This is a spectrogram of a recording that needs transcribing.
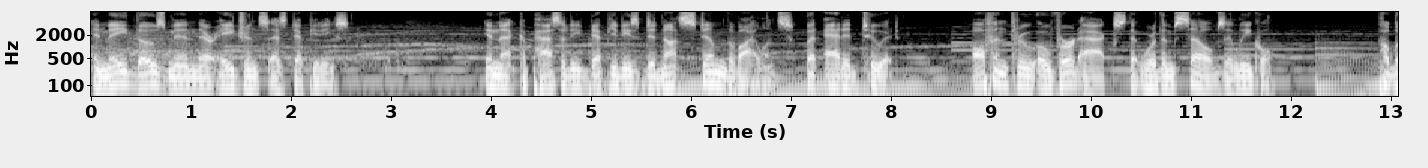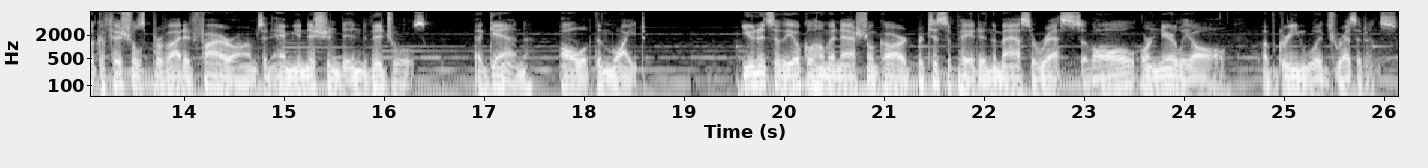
and made those men their agents as deputies. In that capacity, deputies did not stem the violence, but added to it, often through overt acts that were themselves illegal. Public officials provided firearms and ammunition to individuals, again, all of them white. Units of the Oklahoma National Guard participated in the mass arrests of all or nearly all of Greenwood's residents.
